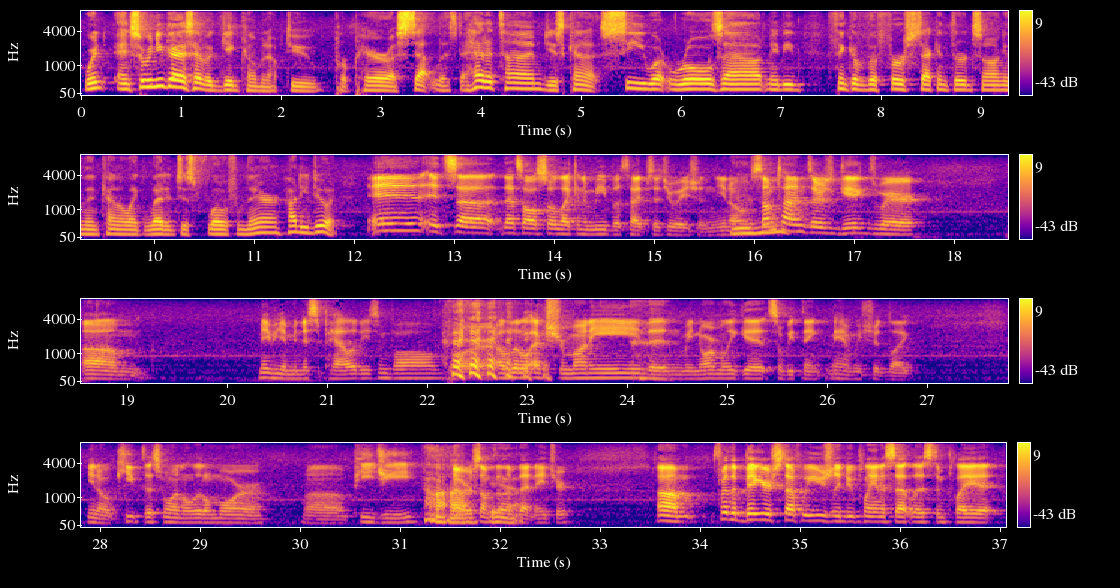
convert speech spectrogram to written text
When and so when you guys have a gig coming up, do you prepare a set list ahead of time? Do you just kind of see what rolls out? Maybe think of the first, second, third song, and then kind of like let it just flow from there. How do you do it? And it's uh, that's also like an amoeba type situation. You know, Mhm. sometimes there's gigs where um, maybe a municipality's involved or a little extra money than we normally get, so we think, man, we should like, you know, keep this one a little more uh, PG Uh-huh, or something yeah. of that nature. Um, for the bigger stuff, we usually do plan a set list and play it.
